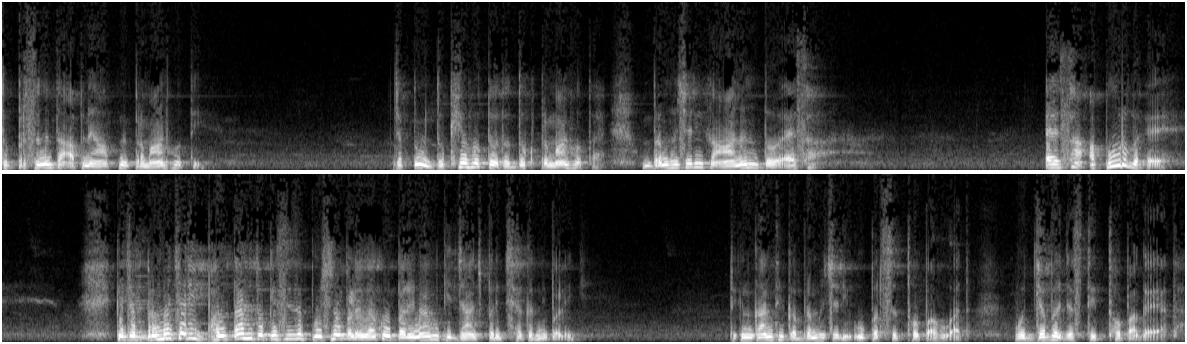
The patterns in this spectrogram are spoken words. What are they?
तो प्रसन्नता अपने आप में प्रमाण होती है। जब तुम दुखी होते हो तो दुख प्रमाण होता है। ब्रह्मचरी का आनंद तो ऐसा ऐसा अपूर्व है कि जब ब्रह्मचरी फलता है तो किसी से पूछना पड़ेगा, कोई परिणाम की जाँच परीक्षा करनी पड़ेगी। लेकिन गांधी का ब्रह्मचरी ऊपर से थोपा हुआ था, वो ज़बरदस्ती थोपा गया था।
